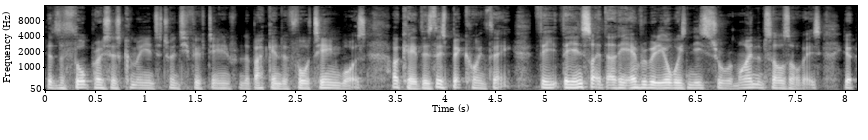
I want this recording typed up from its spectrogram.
the thought process coming into 2015 from the back end of 14 was, okay, there's this Bitcoin thing. The the insight that I think everybody always needs to remind themselves of is, you know,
